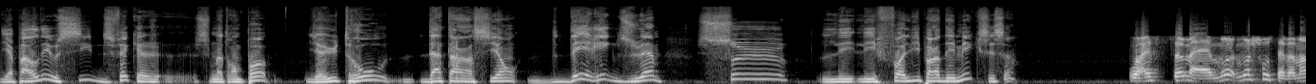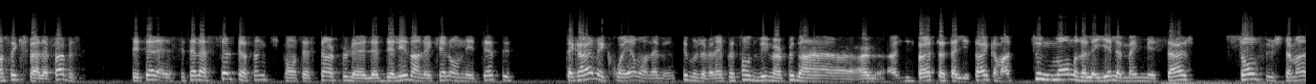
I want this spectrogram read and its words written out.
il a parlé aussi du fait que, je ne me trompe pas, il y a eu trop d'attention d'Éric Duhem sur les, folies pandémiques, c'est ça? Ouais, c'est ça, mais moi, moi je trouve que c'était vraiment ça qu'il fallait faire parce que c'était c'était la seule personne qui contestait un peu le, délai dans lequel on était. C'était quand même incroyable. On avait, moi, j'avais l'impression de vivre un peu dans un, univers totalitaire, comment tout le monde relayait le même message, sauf justement,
